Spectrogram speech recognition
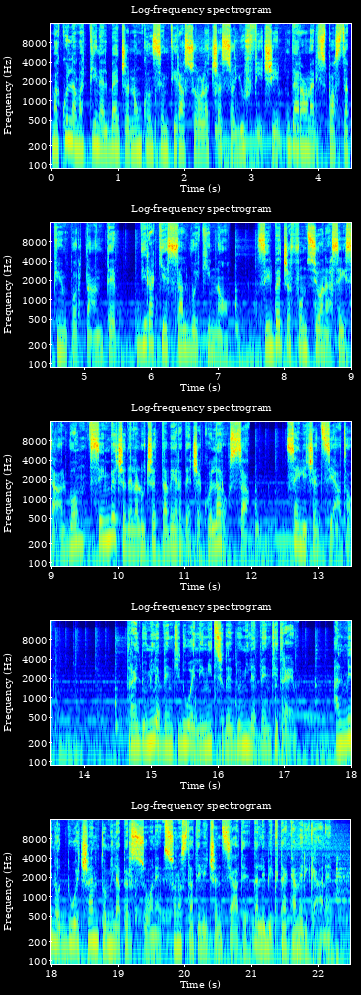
Ma quella mattina il badge non consentirà solo l'accesso agli uffici, darà una risposta più importante. Dirà chi è salvo e chi no. Se il badge funziona sei salvo, se invece della lucetta verde c'è quella rossa, sei licenziato. Tra il 2022 e l'inizio del 2023, almeno 200.000 persone sono state licenziate dalle big tech americane.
